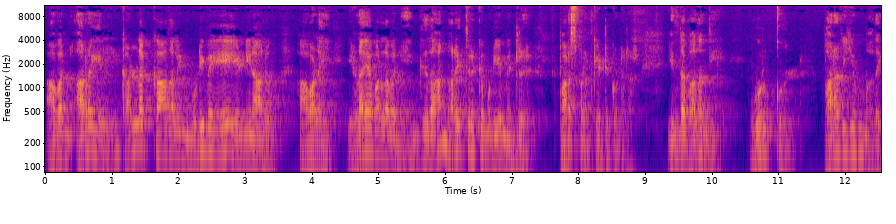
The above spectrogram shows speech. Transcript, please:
அவன் அறையில் கள்ளக்காதலின் முடிவையே எண்ணினாலும் அவளை இளையவல்லவன் எங்குதான் மறைத்திருக்க முடியும்? என்று பரஸ்பரம் கேட்டுக்கொண்டனர் இந்த வதந்தி ஊருக்குள் பரவியும் அதை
